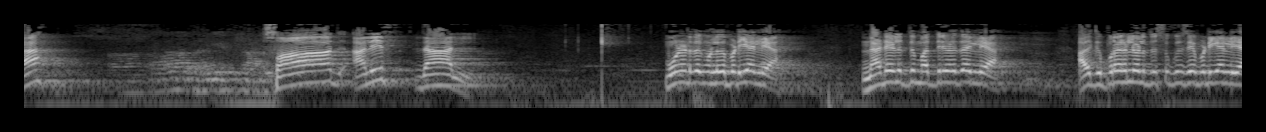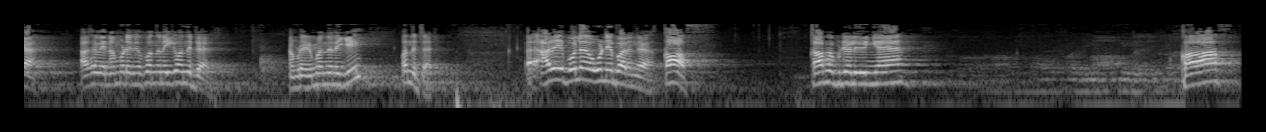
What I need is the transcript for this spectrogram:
ஆ? சாத் அலிஃப் தால். மூணு எழுத்துக்கு எழுதப்படியா இல்லையா? நடு எழுத்து மத்திய எழுத்தா இல்லையா? அதுக்கு பிறகு எழுத்து சுக்குன் செய்யப்படியா இல்லையா? ஆகவே நம்முடைய நிபந்தனைக்கு வந்துட்டார். நம்முடைய நிபந்தனைக்கு வந்துட்டார். அதே போல உடனே பாருங்க காஃப். காஃப் எப்படி எழுதுவீங்க? காஃப்.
